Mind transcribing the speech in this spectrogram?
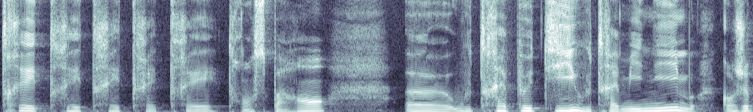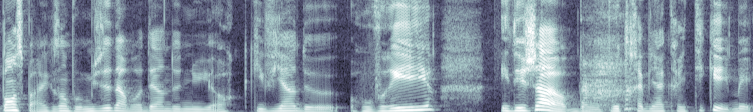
très, très, très, très, très transparent. Euh, ou très petit ou très minime. Quand je pense par exemple au Musée d'art moderne de New York, qui vient de rouvrir et déjà, bon, on peut très bien critiquer, mais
